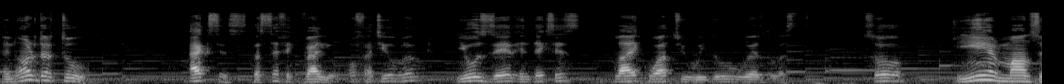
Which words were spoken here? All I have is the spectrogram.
In order to access specific value of a tuple, use their indexes like what we do with list. So year months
